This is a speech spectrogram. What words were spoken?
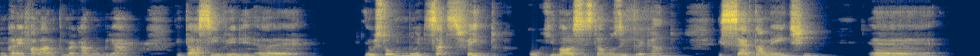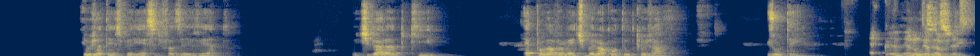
nunca nem falaram para o mercado imobiliário. Então, assim, Vini, é, eu estou muito satisfeito com o que nós estamos entregando. E certamente é, eu já tenho experiência de fazer evento. eu te garanto que é provavelmente o melhor conteúdo que eu já juntei. É, eu não tenho dúvidas.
